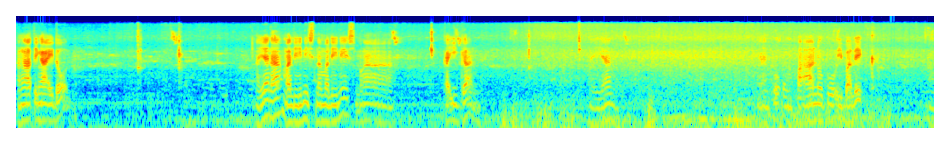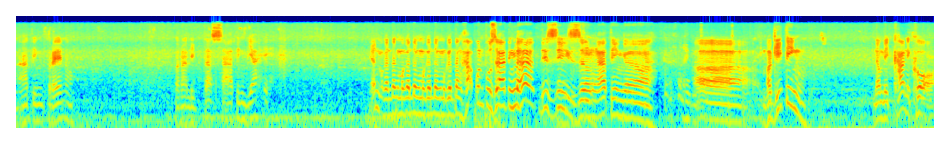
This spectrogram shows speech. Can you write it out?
ang ating idol. Ayan ha, malinis na malinis mga kaigan. Ayan. Ayan po kung paano po ibalik ang ating preno para ligtas sa ating biyahe. Yan, magandang magandang magandang magandang hapon po sa ating lahat. This is ang ating ah, ah, magiting na mekaniko.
